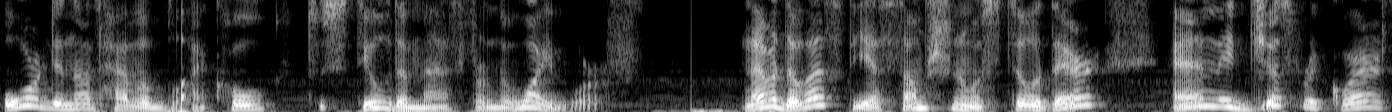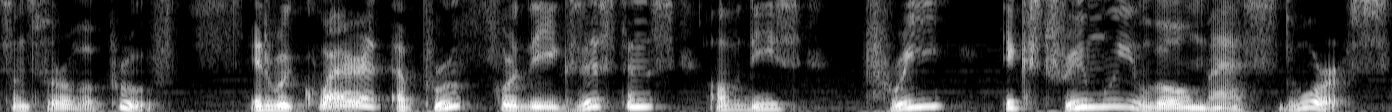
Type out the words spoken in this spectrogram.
or did not have a black hole to steal the mass from the white dwarf. Nevertheless, the assumption was still there and it just required some sort of a proof. It required a proof for the existence of these pre-extremely low mass dwarfs,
